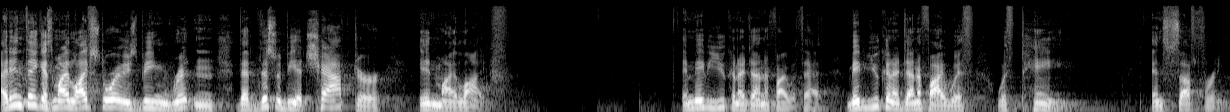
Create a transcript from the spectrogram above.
I didn't think as my life story was being written that this would be a chapter in my life. And maybe you can identify with that. Maybe you can identify with, with pain and suffering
